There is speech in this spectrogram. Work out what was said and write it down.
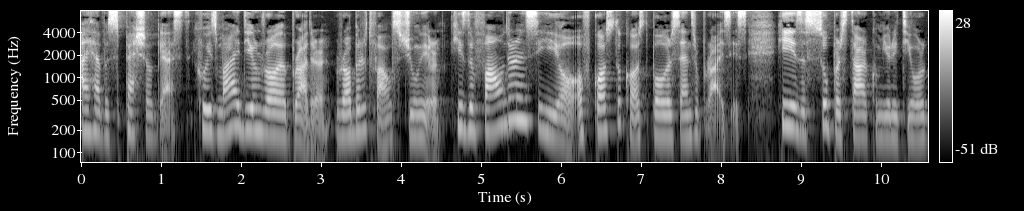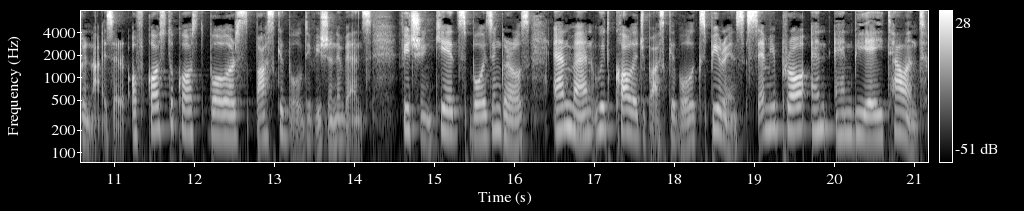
I have a special guest who is my dear royal brother, Robert Walls Jr. He's the founder and CEO of Coast to Coast Ballers Enterprises. He is a superstar community organizer of Coast to Coast Ballers basketball division events, featuring kids, boys and girls, and men with college basketball experience, semi pro and NBA talent.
